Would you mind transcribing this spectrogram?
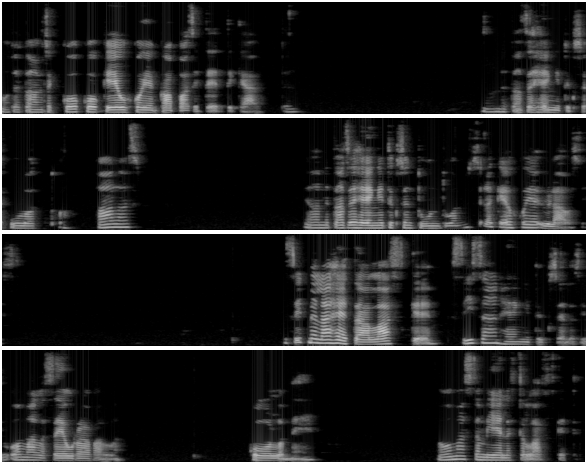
Otetaan se koko keuhkojen kapasiteetti käyttöön. Annetaan se hengityksen ulottua alas. Ja annetaan se hengityksen tuntua myös siellä keuhkojen yläosissa. Sitten me lähdetään laskee sisään hengityksellä omalla seuraavalla kolmeen. Omassa mielessä lasket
